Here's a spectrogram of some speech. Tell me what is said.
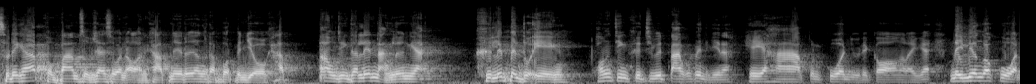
สวัสดีครับ ผมปาล์มสุภชัยสวนอ่อนครับ ในเรื่องรับบทเป็นโยครับ เอาจริงถ้าเล่นหนังเรื่องเนี้ยคือเล่นเป็นตัวเอง เพราะจริงๆคือชีวิตปาล์มก็เป็นอย่างนี้นะ เฮฮากวนๆอยู่ในกองอะไรเงี้ย ในเรื่องก็กวน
